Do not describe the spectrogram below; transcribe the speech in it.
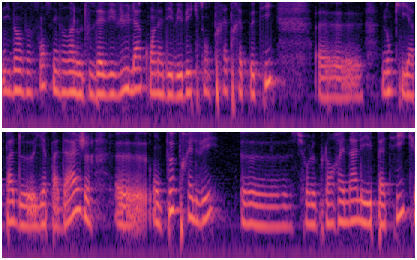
ni dans un sens, ni dans un autre. Vous avez vu là qu'on a des bébés qui sont très très petits, euh, donc il n'y a pas d'âge. Euh, on peut prélever sur le plan rénal et hépatique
